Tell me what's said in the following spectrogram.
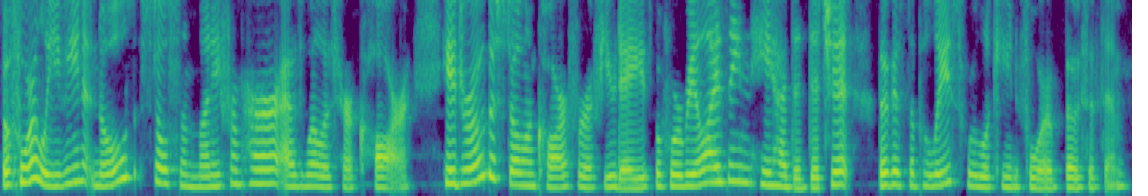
Before leaving, Knowles stole some money from her as well as her car. He drove the stolen car for a few days before realizing he had to ditch it because the police were looking for both of them.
